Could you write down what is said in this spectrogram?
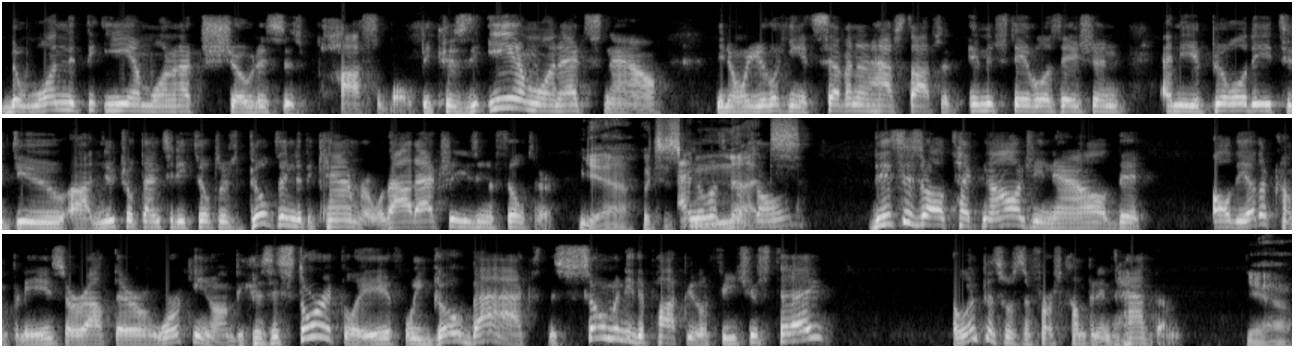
the one that the EM1X showed us is possible because the EM1X now, you know, when you're looking at seven and a half stops of image stabilization and the ability to do uh, neutral density filters built into the camera without actually using a filter. Yeah, which is And the list goes nuts. This is all technology now that all the other companies are out there working on because historically, if we go back, there's so many of the popular features today. Olympus was the first company that had them Yeah.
